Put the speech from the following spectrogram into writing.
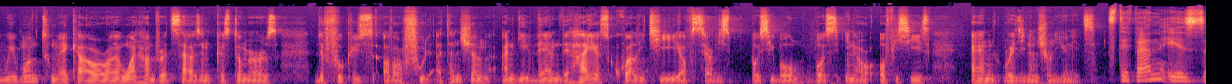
we want to make our uh, 100,000 customers the focus of our full attention and give them the highest quality of service possible, both in our offices and residential units. Stéphane is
